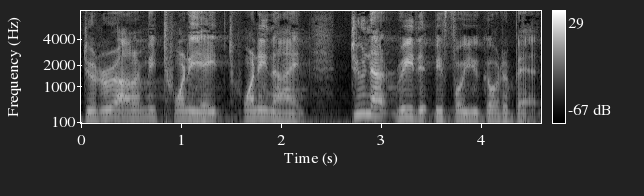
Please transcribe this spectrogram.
Deuteronomy 28 29, do not read it before you go to bed.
